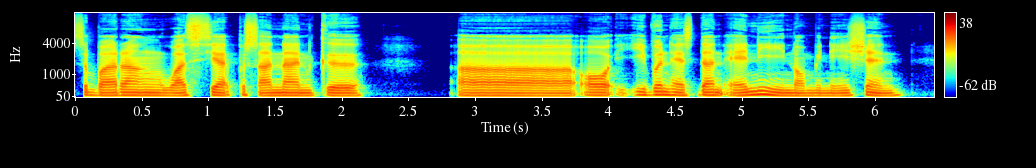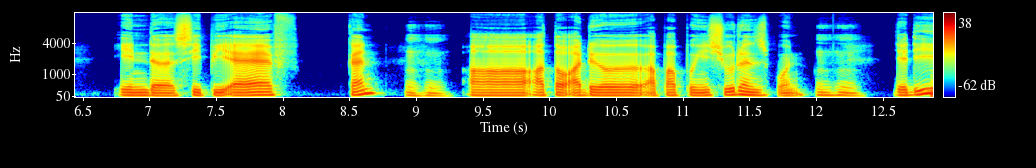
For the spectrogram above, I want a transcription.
sebarang wasiat pesanan ke uh, or even has done any nomination in the CPF kan Mm-hmm. uh, atau ada apa-apa insurance pun. Mm-hmm. Jadi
